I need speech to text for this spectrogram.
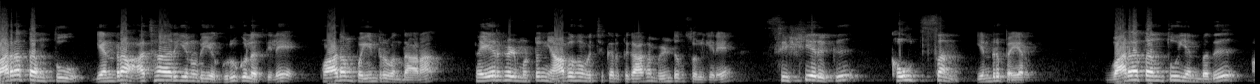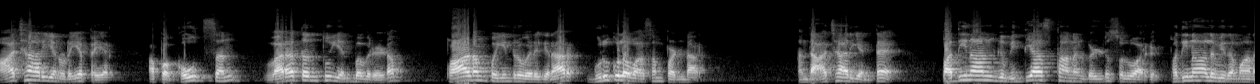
வரதந்து என்ற ஆச்சாரியனுடைய குருகுலத்திலே பாடம் பயின்று வந்தாராம். பெயர்கள் மட்டும் ஞாபகம் வச்சுக்கிறதுக்காக மீண்டும் சொல்கிறேன். சிஷ்யருக்கு கௌத்சன் என்று பெயர். வரதந்து என்பது ஆச்சாரியனுடைய பெயர். அப்போ கௌத்சன் வரதந்து என்பவரிடம் பாடம் பயின்று வருகிறார் குருகுலவாசம் பண்ணார் அந்த ஆச்சாரியன்ட்ட பதினான்கு வித்யாஸ்தானங்கள்னு சொல்வார்கள். பதினாலு விதமான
